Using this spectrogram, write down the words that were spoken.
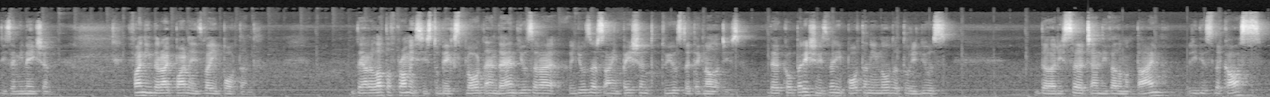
dissemination. Finding the right partner is very important. There are a lot of promises to be explored and the end user are, users are impatient to use the technologies. The cooperation is very important in order to reduce the research and development time, reduce the costs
